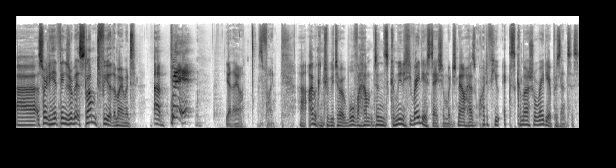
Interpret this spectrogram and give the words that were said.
Uh, sorry to hear things are a bit slumped for you at the moment. A bit? Yeah, they are. It's fine. Uh, I'm a contributor at Wolverhampton's community radio station, which now has quite a few ex commercial radio presenters.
